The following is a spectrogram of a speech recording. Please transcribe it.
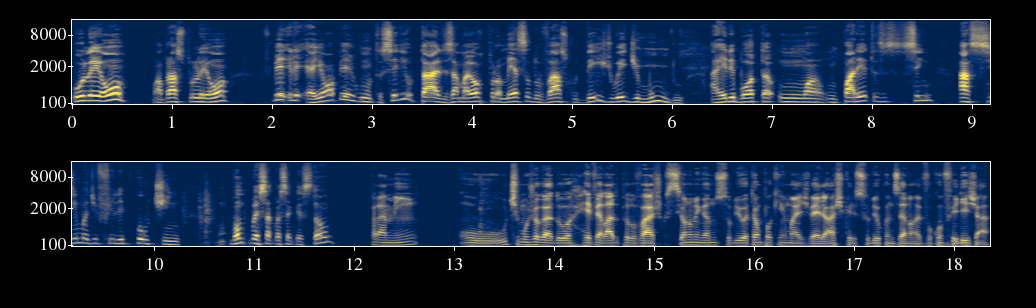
o Leon, um abraço pro Leon. Aí é uma pergunta: seria o Thales a maior promessa do Vasco desde o Edmundo? Aí ele bota uma- um parênteses, sim, acima de Felipe Coutinho. Vamos começar com essa questão? Pra mim, o último jogador revelado pelo Vasco, se eu não me engano, subiu até um pouquinho mais velho. Acho que ele subiu com 19, vou conferir já.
